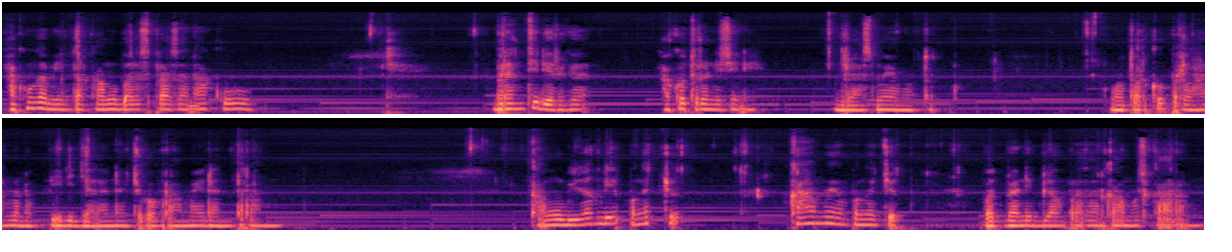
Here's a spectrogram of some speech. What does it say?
Aku gak minta kamu balas perasaan aku. Berhenti, Dirga. Aku turun di sini. Jelasmu yang ngotot. Motorku perlahan menepi di jalan yang cukup ramai dan terang. Kamu bilang dia pengecut. Kamu yang pengecut. Buat berani bilang perasaan kamu sekarang.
